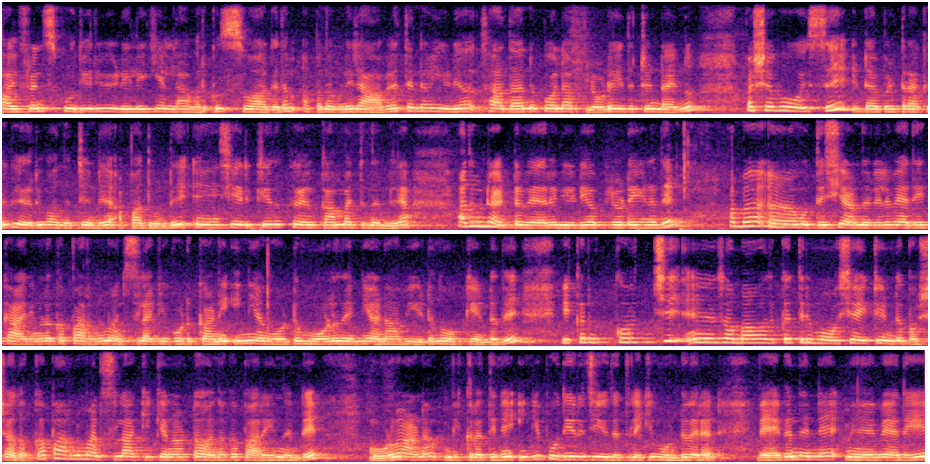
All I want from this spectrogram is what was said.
ഹായ് ഫ്രണ്ട്സ് പുതിയൊരു വീഡിയോയിലേക്ക് എല്ലാവർക്കും സ്വാഗതം. അപ്പോൾ നമ്മൾ രാവിലെ തന്നെ വീഡിയോ സാധാരണ പോലെ അപ്ലോഡ് ചെയ്തിട്ടുണ്ടായിരുന്നു. പക്ഷേ വോയിസ് ഡബിൾ ട്രാക്ക് കയറി വന്നിട്ടുണ്ട്. അപ്പോൾ അതുകൊണ്ട് ശരിക്കും കേൾക്കാൻ പറ്റുന്നില്ല അതുകൊണ്ടായിട്ട് വേറെ വീഡിയോ അപ്ലോഡ് ചെയ്യുന്നത് അപ്പോൾ മുത്തശ്ശിയാണെന്നുണ്ടെങ്കിൽ വേറെ കാര്യങ്ങളൊക്കെ പറഞ്ഞ് മനസ്സിലാക്കി കൊടുക്കുകയാണ് ഇനി അങ്ങോട്ട് മോൾ തന്നെയാണ് ആ വീട് നോക്കേണ്ടത്. വിക്രം കുറച്ച് സ്വഭാവമൊക്കെ ഇത്തിരി മോശമായിട്ടുണ്ട്. പക്ഷെ അതൊക്കെ പറഞ്ഞ് മനസ്സിലാക്കിക്കണം കേട്ടോ എന്നൊക്കെ പറയുന്നുണ്ട്. മോൾ വേണം വിക്രത്തിനെ ഇനി പുതിയൊരു ജീവിതത്തിലേക്ക് കൊണ്ടുവരാൻ. വേഗം തന്നെ വേദയെ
